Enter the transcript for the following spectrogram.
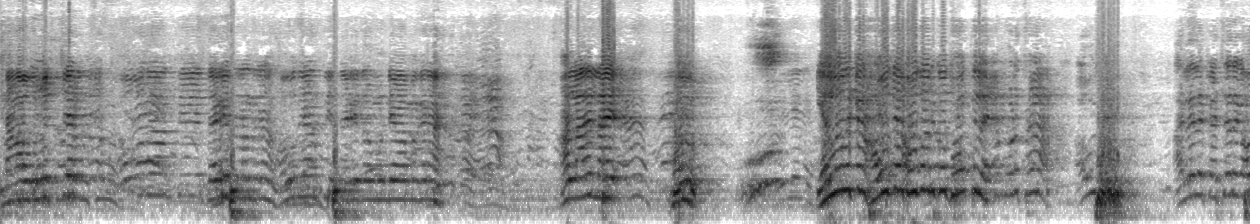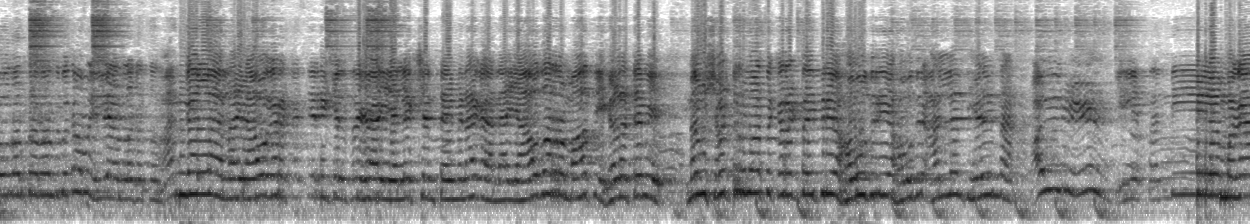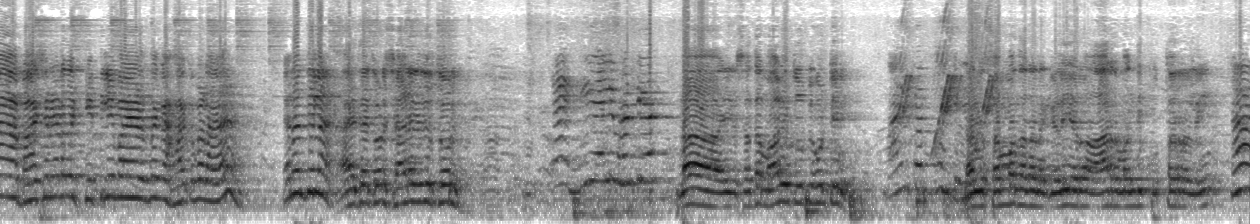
ನಾವು ಲುಚ್ಚರು ಹೌದೇ ಅಂತಿ ದರಿದ್ರ ಅಂದ್ರೆ? ಹೌದೇ ಅಂತಿ ದರಿದ್ರ ಮುಂಡೆ ಆ ಮಗನ? ಅಲ್ಲ ಅಲ್ಲ ಹೌದು. ಎಲ್ಲದಕ್ಕೆ ಹೌದೇ ಹೌದು ಅನ್ಕೋತ ಹೋಗ್ತಿಲ್ಲ ಹೌದ್ರಿ ಅಲ್ಲೆಲ್ಲ ಕಚೇರಿಗೆ ಹೌದಂತ ಅಂದ್ಬೇಕು ಅವ ಇಲ್ಲೇ ಅನ್ಲಾಗತ್ತ ಹಂಗಲ್ಲ ನಾ ಯಾವಾಗಾರ ಕಚೇರಿ ಕೆಲ್ಸಗ ಎಲೆಕ್ಷನ್ ಟೈಮಿನಾಗ ನಾ ಯಾವ್ದಾರ ಮಾತು ಹೇಳೋ ಟೈಮಿ ನಮ್ ಶಟ್ರ್ ಮಾತು ಕರೆಕ್ಟ್ ಐತ್ರಿ ಹೌದ್ರಿ ಹೌದ್ರಿ ಅಲ್ಲಂತ ನಾ. ಅಲ್ರಿ ಇಲ್ಲಿ ತಂದಿ ಮಗ ಭಾಷಣ ಆಡದ ಕಿತ್ಲಿ ಮಾ ಹೇಳ್ದಂಗ ಹಾಕಬೇಡ. ಏನಂತಿಲ್ಲ? ಆಯ್ತಾಯ್ತು ತೋರಿ ಶಾಲೆ ಇದ್ರು ತೋರಿ. ಏ ನೀ ಎಲ್ಲಿ ಹೊಂಟಿಯ? ನಾ ಈಗ ಸದಾ ಮಾವಿ ತೂಪಿ ಹೊಂಟೀನಿ. ನನ್ನ ಸಂಬಂಧ ನನ್ನ ಗೆಳೆಯರು ಆರು ಮಂದಿ ಕೂತಾರಲ್ಲಿ ಹಾ.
